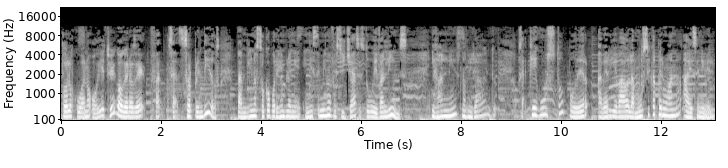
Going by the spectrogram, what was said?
todos los cubanos, oye chico, que no sé, o sea, sorprendidos. También nos tocó, por ejemplo, en, este mismo Festi Jazz estuvo Iván Lins. Iván Lins nos miraba, o sea, qué gusto poder haber llevado la música peruana a ese nivel.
